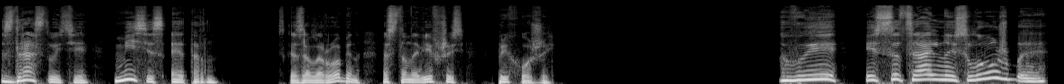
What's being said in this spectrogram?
«Здравствуйте, миссис Этерн», — сказала Робин, остановившись в прихожей. «Вы из социальной службы?»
